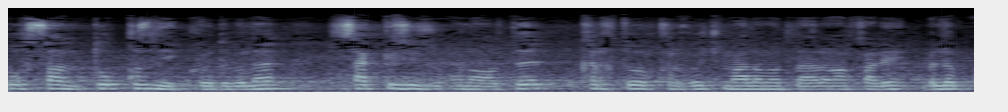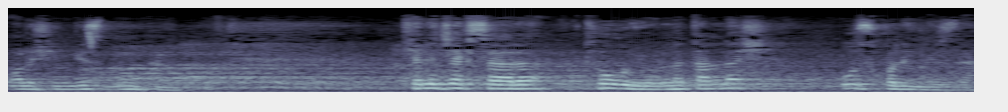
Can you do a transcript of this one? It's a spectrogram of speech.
99 lik kodi bilan 816 44 43 ma'lumotlari orqali bilib olishingiz mumkin. Kelajak sari to'g'ri yo'lni tanlash o'z qo'lingizda.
